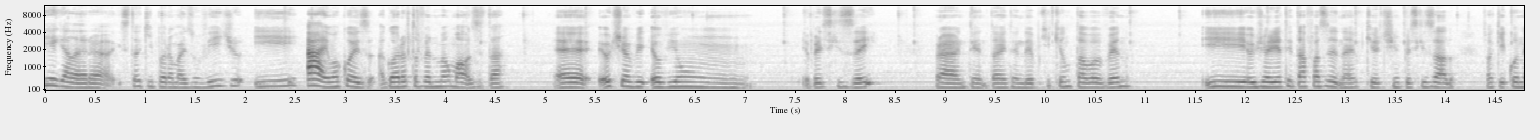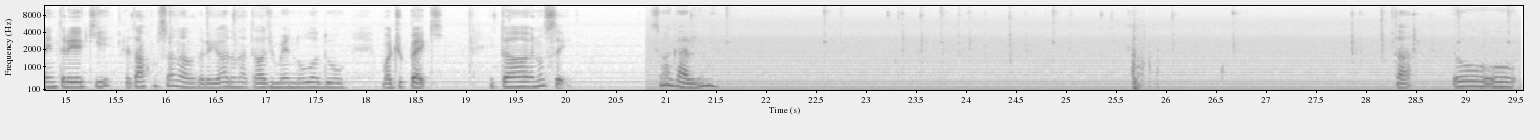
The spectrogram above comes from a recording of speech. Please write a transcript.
E aí galera, estou aqui para mais um vídeo e... Ah, e uma coisa, agora eu tô vendo meu mouse, tá? É, eu tinha vi, eu vi um... Eu pesquisei pra tentar entender porque que eu não tava vendo E eu já ia tentar fazer, né, porque eu tinha pesquisado Só que quando eu entrei aqui, já tava funcionando, tá ligado? Na tela de menu lá do modpack Então, eu não sei Isso é uma galinha? Tá, eu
